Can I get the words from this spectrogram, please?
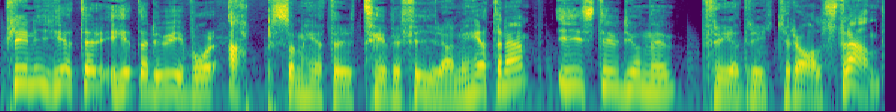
Fler nyheter hittar du i vår app som heter TV4 Nyheterna. I studion nu, Fredrik Rahlstrand.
